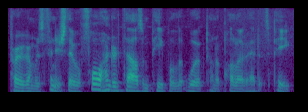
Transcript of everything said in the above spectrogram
program was finished, there were 400,000 people that worked on Apollo at its peak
